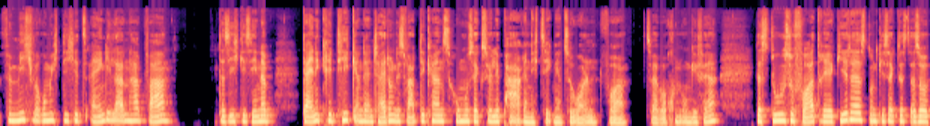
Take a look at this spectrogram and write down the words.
für mich, warum ich dich jetzt eingeladen habe, war, dass ich gesehen habe, deine Kritik an der Entscheidung des Vatikans, homosexuelle Paare nicht segnen zu wollen, vor zwei Wochen ungefähr, dass du sofort reagiert hast und gesagt hast, also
